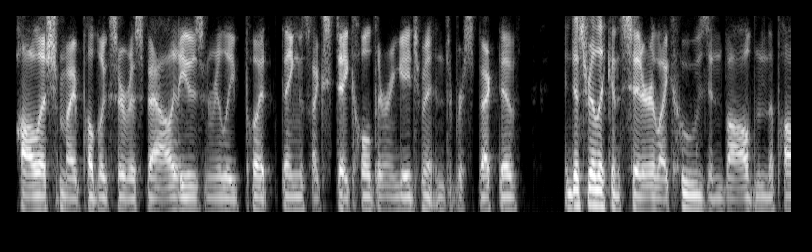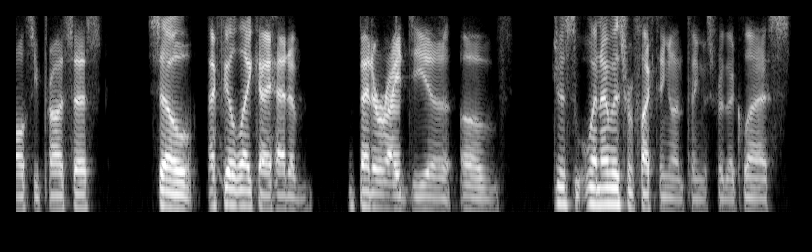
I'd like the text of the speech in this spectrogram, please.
polish my public service values and really put things like stakeholder engagement into perspective. and just really consider like who's involved in the policy process. So I feel like I had a better idea of just when I was reflecting on things for the class,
